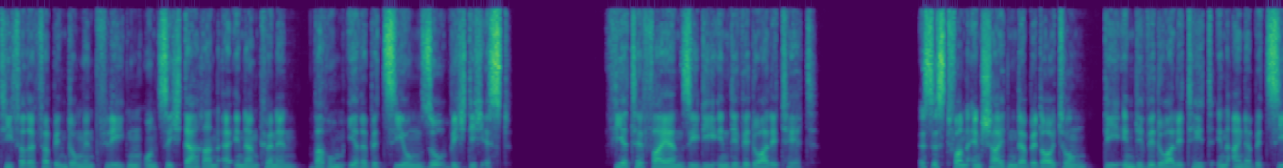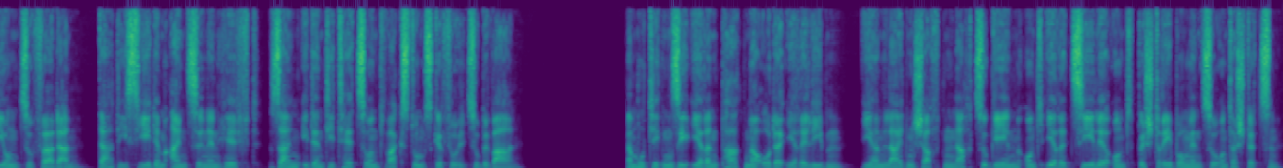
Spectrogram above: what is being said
tiefere Verbindungen pflegen und sich daran erinnern können, warum Ihre Beziehung so wichtig ist. Vierte feiern Sie die Individualität. Es ist von entscheidender Bedeutung, die Individualität in einer Beziehung zu fördern, da dies jedem Einzelnen hilft, sein Identitäts- und Wachstumsgefühl zu bewahren. Ermutigen Sie Ihren Partner oder Ihre Lieben, Ihren Leidenschaften nachzugehen und Ihre Ziele und Bestrebungen zu unterstützen.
